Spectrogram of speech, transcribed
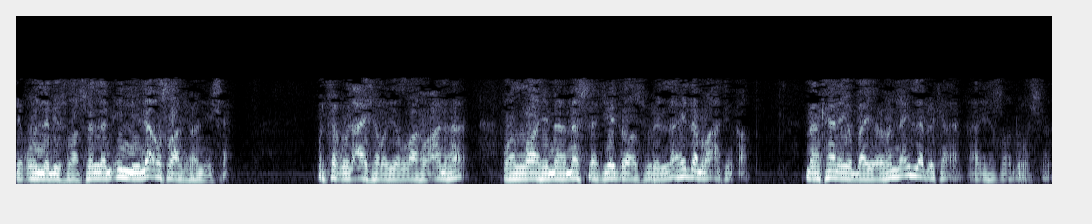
يقول النبي صلى الله عليه وسلم إني لا أصافح النساء. وتقول عائشة رضي الله عنها والله ما مست يد رسول الله يد امرأة قط. ما كان يبايعهن إلا بالكلام عليه الصلاة والسلام.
